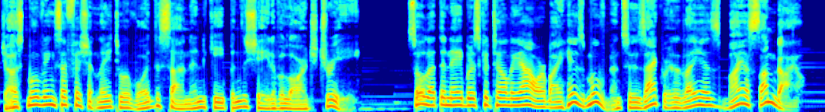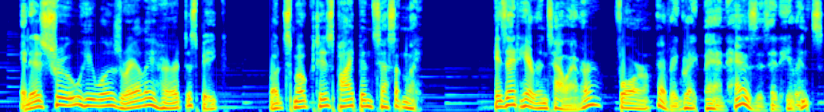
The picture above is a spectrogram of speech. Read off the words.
just moving sufficiently to avoid the sun and keep in the shade of a large tree, so that the neighbors could tell the hour by his movements as accurately as by a sundial. It is true he was rarely heard to speak, but smoked his pipe incessantly. His adherents, however, for every great man has his adherents,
